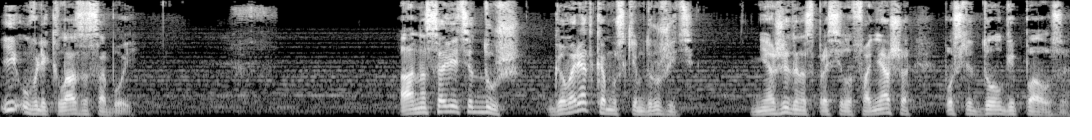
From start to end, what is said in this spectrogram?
и увлекла за собой. «А на совете душ говорят, кому с кем дружить?» Неожиданно спросила Фаняша после долгой паузы.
